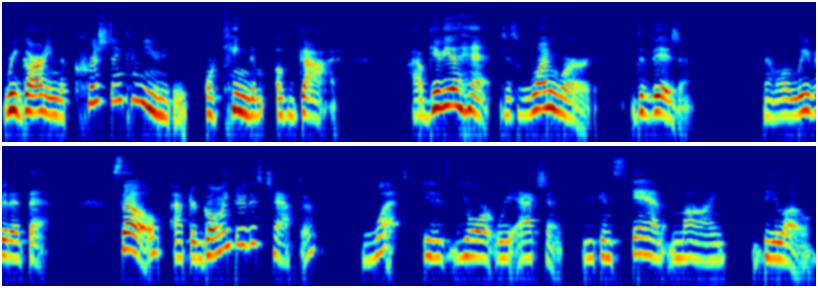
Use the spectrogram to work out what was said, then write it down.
regarding the Christian community or kingdom of God? I'll give you a hint, just one word, division. And I'm going to leave it at that. So, after going through this chapter, what is your reaction? You can scan mine below.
